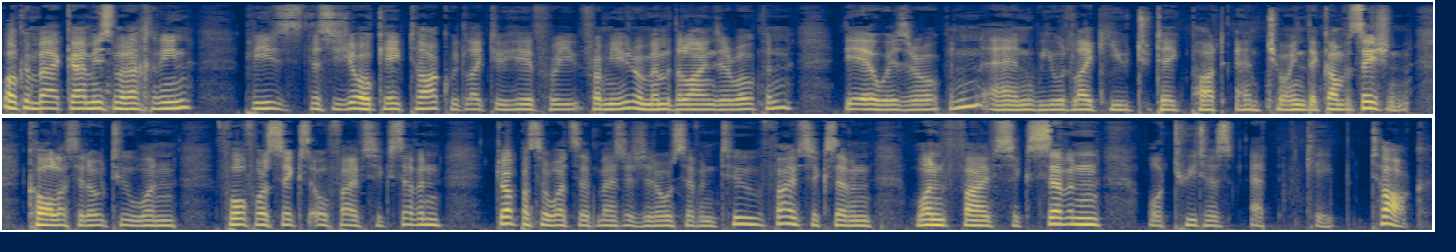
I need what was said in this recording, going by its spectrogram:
Welcome back. Uh, I'm Ismail Akharin. Please, this is your Cape Talk. We'd like to hear from you. Remember, the lines are open, the airways are open, and we would like you to take part and join the conversation. Call us at 021 446 0567. Drop us a WhatsApp message at 072 567 1567 or tweet us at Cape Talk.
